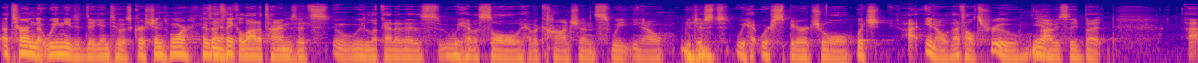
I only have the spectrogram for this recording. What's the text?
a term that we need to dig into as Christians more because I think a lot of times it's we look at it as we have a soul, we have a conscience, we you know we Mm-hmm. just we ha- we're spiritual, which you know that's all true, Yeah. obviously, but uh,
